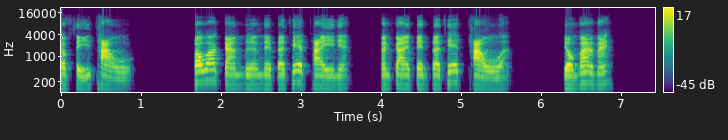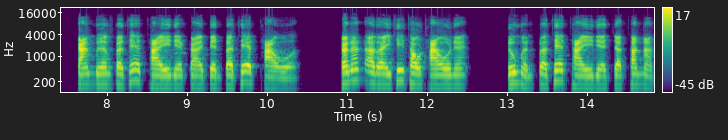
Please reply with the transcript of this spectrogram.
กับสีเทาเพราะว่าการเมืองในประเทศไทยเนี่ย มันกลายเป็นประเทศเทาอะโยมว่าไหมการเมืองประเทศไทยเนี่ยกลายเป็นประเทศเทาเพราะนั้นอะไรที่เทาๆเนี่ย ดูเหมือนประเทศไทยเนี่ยจะถนัด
